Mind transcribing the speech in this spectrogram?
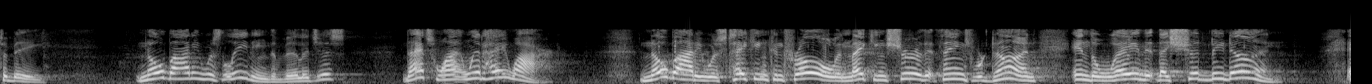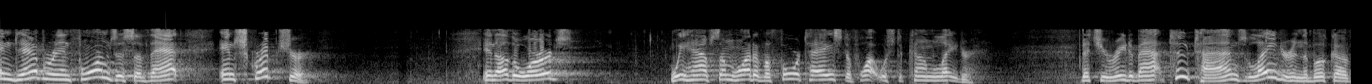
to be. Nobody was leading the villages. That's why it went haywire. Nobody was taking control and making sure that things were done in the way that they should be done. And Deborah informs us of that in Scripture. In other words, we have somewhat of a foretaste of what was to come later. That you read about two times later in the book of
